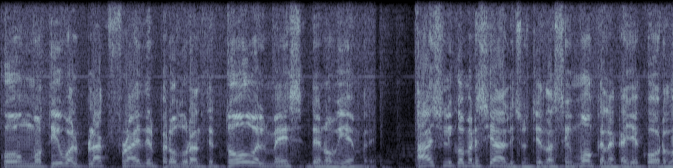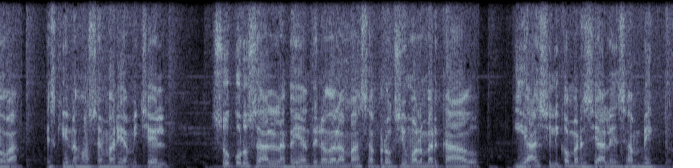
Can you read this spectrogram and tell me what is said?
con motivo al Black Friday, pero durante todo el mes de noviembre. Ashley Comercial y sus tiendas en Moca, en la calle Córdoba, esquina José María Michel, sucursal en la calle Antonio de la Maza, próximo al mercado, y Ashley Comercial en San Víctor.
